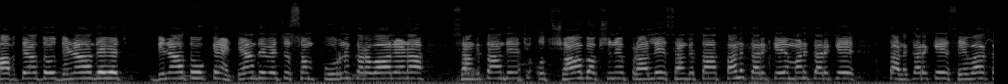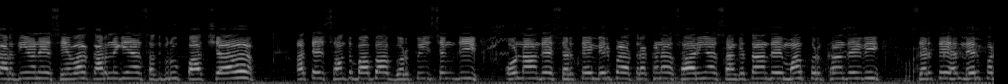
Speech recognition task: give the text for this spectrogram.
ਹਫ਼ਤਿਆਂ ਤੋਂ ਦਿਨਾਂ ਦੇ ਵਿੱਚ, ਦਿਨਾਂ ਤੋਂ ਘੰਟਿਆਂ ਦੇ ਵਿੱਚ ਸੰਪੂਰਨ ਕਰਵਾ ਲੈਣਾ। ਸੰਗਤਾਂ ਦੇ ਵਿੱਚ ਉਤਸ਼ਾਹ ਬਖਸ਼ਣੇ, ਉਪਰਾਲੇ ਸੰਗਤਾਂ ਤਨ ਕਰਕੇ, ਮਨ ਕਰਕੇ, ਧਨ ਕਰਕੇ ਸੇਵਾ ਕਰਦੀਆਂ ਨੇ, ਸੇਵਾ ਕਰਨਗੀਆਂ ਸਤਿਗੁਰੂ ਪਾਤਸ਼ਾਹ। ਅਤੇ ਸੰਤ ਬਾਬਾ ਗੁਰਪ੍ਰੀਤ ਸਿੰਘ ਜੀ, ਉਹਨਾਂ ਦੇ ਸਿਰ ਤੇ ਮਿਹਰ ਭਰ ਰੱਖਣਾ, ਸਾਰੀਆਂ ਸੰਗਤਾਂ ਦੇ ਮਹਾਂਪੁਰਖਾਂ ਦੇ ਵੀ ਸਿਰ ਤੇ ਮਿਹਰ ਭਰ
